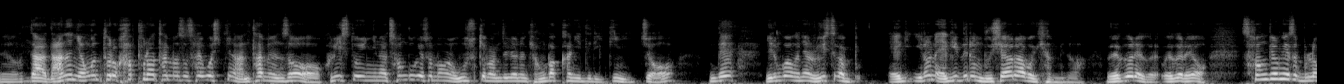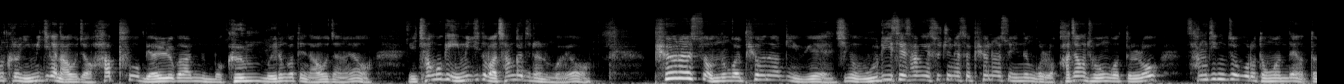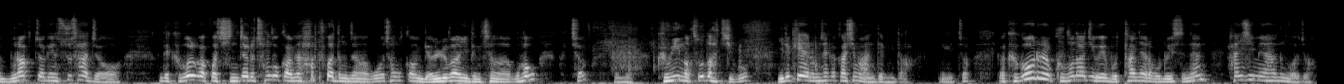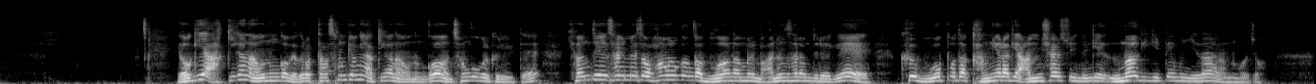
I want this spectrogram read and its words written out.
어, 나, 나는 영원토록 하프나 타면서 살고 싶지는 않다면서 그리스도인이나 천국의 소망을 우습게 만들려는 경박한 이들이 있긴 있죠. 근데 이런 거 그냥 루이스가 애기, 이런 애기들은 무시하라고 얘기합니다. 왜 그래, 그래, 왜 그래요? 성경에서 물론 그런 이미지가 나오죠. 하프, 멸관, 뭐, 금, 뭐 이런 것들이 나오잖아요. 이 천국의 이미지도 마찬가지라는 거예요. 표현할 수 없는 걸 표현하기 위해 지금 우리 세상의 수준에서 표현할 수 있는 걸로 가장 좋은 것들로 상징적으로 동원된 어떤 문학적인 수사죠. 근데 그걸 갖고 진짜로 천국 가면 하프가 등장하고 천국 가면 면류관이 등장하고 그쵸? 뭐 금이 막 쏟아지고 이렇게 여러분 생각하시면 안 됩니다. 알겠죠? 그러니까 그거를 구분하지 왜 못하냐라고 루이스는 한심해하는 거죠. 여기 악기가 나오는 거 왜 그렇다? 성경에 악기가 나오는 건 천국을 그릴 때 현재의 삶에서 황홀감과 무한함을 많은 사람들에게 그 무엇보다 강렬하게 암시할 수 있는 게 음악이기 때문이다라는 거죠.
